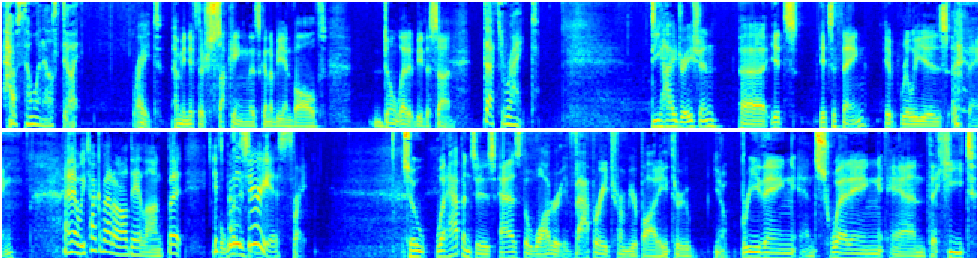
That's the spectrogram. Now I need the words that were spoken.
Have someone else do it. Right. I mean, if there's sucking that's going to be involved, don't let it be the sun. That's right. Dehydration, uh, it's it's a thing. It really is a thing. I know we talk about it all day long, but it's But pretty does it serious. Right. So what happens is as the water evaporates from your body through, you know, breathing and sweating and the heat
